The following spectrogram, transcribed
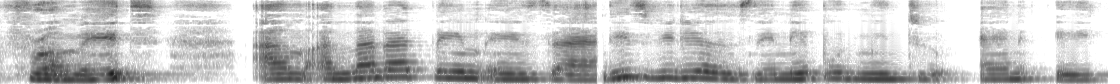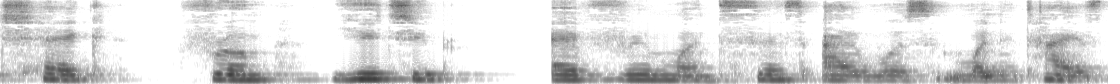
from it. Um, another thing is that this video has enabled me to earn a check from YouTube every month since I was monetized.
